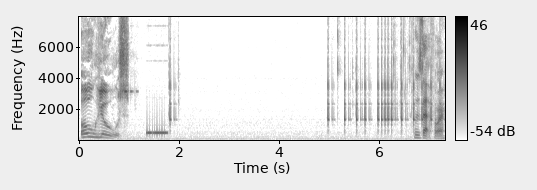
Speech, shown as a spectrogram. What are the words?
All oh, yours. Who's that for?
